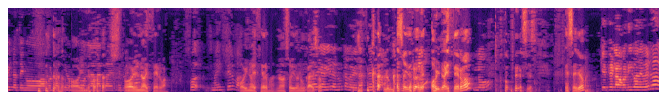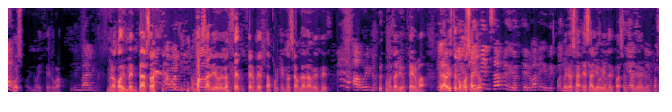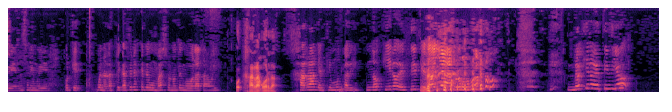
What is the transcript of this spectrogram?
Hoy no tengo aportación Hoy con no. la lata de cerveza. Hoy no hay cerva. ¿No hay cerva? Hoy no hay cerva. ¿No has oído nunca no eso? había oído nunca lo de la cerva. ¿Nunca has oído lo de hoy no hay cerva? No. Pero si es... ¿En serio? ¿Que te lo digo de verdad? Pues hoy no hay cerva. Vale. Me lo acabo de inventar, ¿sabes? Ah, vale. No me ha salido de la cer- cerveza porque no sé hablar a veces. Ah, bueno. Me ha salido cerva. Pero Claro, ¿has visto cómo salió? He pensado, pero digo, cerva de, de cuándo Pero he salido bien del paso, he salido bien del paso. bien, ha salido muy bien. Porque, bueno, la explicación es que tengo un vaso, no tengo lata hoy. Jarra gorda. Jarra del 100 montadito. No quiero decir que lo haya robado. No quiero decir yo.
